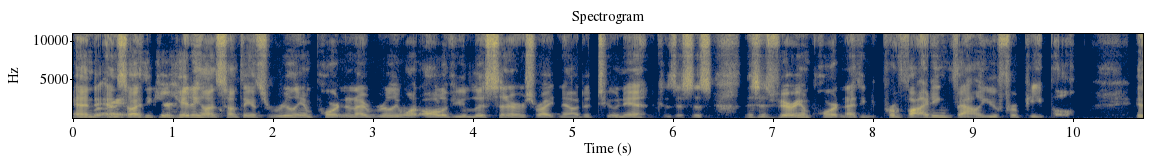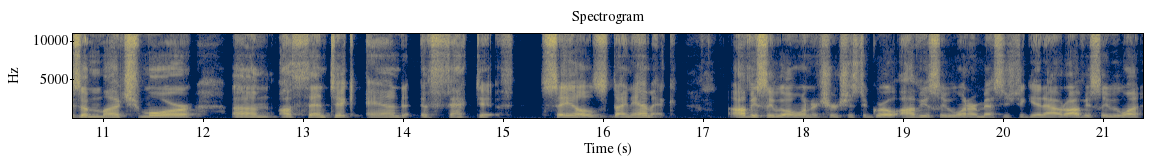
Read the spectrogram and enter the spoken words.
and right. and so i think you're hitting on something that's really important and i really want all of you listeners right now to tune in because this is this is very important i think providing value for people is a much more um, authentic and effective sales dynamic obviously we all want our churches to grow. Obviously we want our message to get out. Obviously we want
